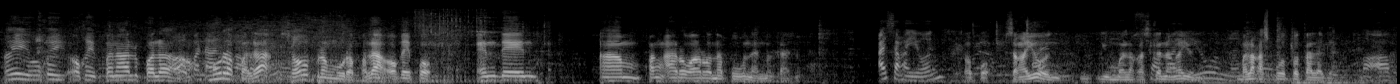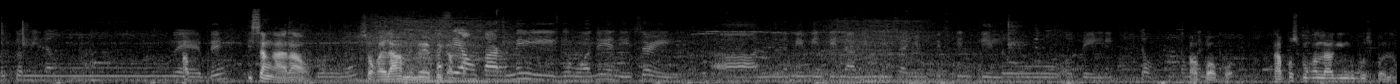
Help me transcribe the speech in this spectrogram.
Ay, okay, okay. Panalo pala. Oo, panalo mura ka. pala. Sobrang mura pala. Okay po. And then, um, pang araw-araw na puhunan, magkano? Ay, sa ngayon, Opo. Sa ngayon, yung malakas ka na Sa ngayon. ngayon, ano? Malakas po to talaga. maabot kami ng 9. Isang araw. Oo. So, kailangan may 9 ka Kasi pa. ang karne, gumawa na yan eh, sir eh. Ah, nami-maintain namin minsan yung 15 kilo o daily. Ito, ito Opo, opo. Tapos mukhang laging ubus po, no?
